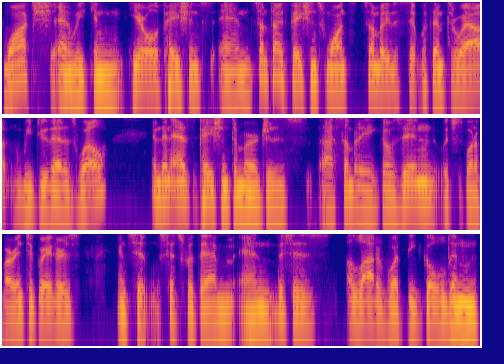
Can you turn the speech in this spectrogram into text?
watch and we can hear all the patients. And sometimes patients want somebody to sit with them throughout. And we do that as well. And then as the patient emerges, uh, somebody goes in, which is one of our integrators and sit, sits with them. And this is a lot of what the golden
